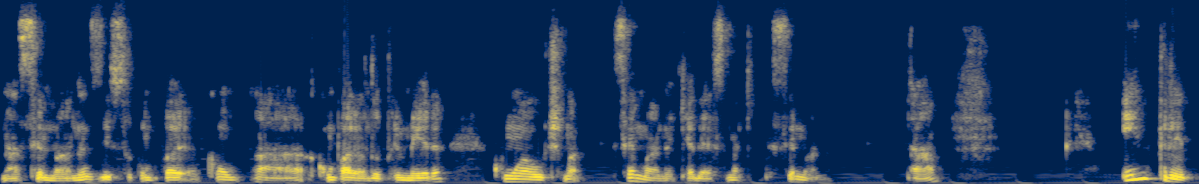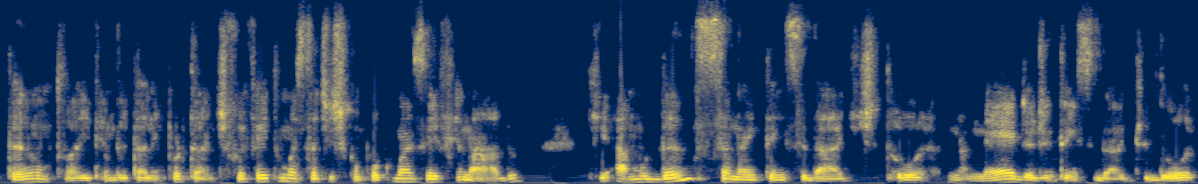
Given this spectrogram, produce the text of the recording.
Nas semanas, isso comparando a primeira com a última semana, que é a 15 semana. Tá? Entretanto, aí tem um detalhe importante: foi feita uma estatística um pouco mais refinada, que a mudança na intensidade de dor, na média de intensidade de dor,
